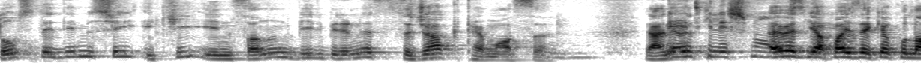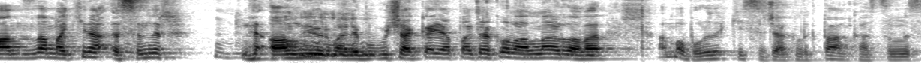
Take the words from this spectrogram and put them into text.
Dost dediğimiz şey iki insanın birbirine sıcak teması. Yani Bir evet, etkileşimi olması Evet yapay zeka kullandığınızda makine ısınır. Anlıyorum hani bu, şaka yapacak olanlar da var. Ama buradaki sıcaklıktan kastımız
